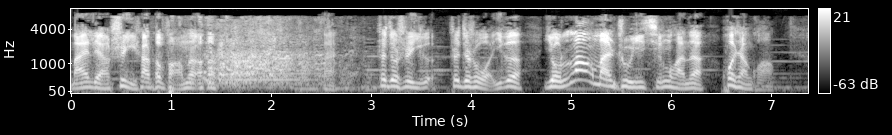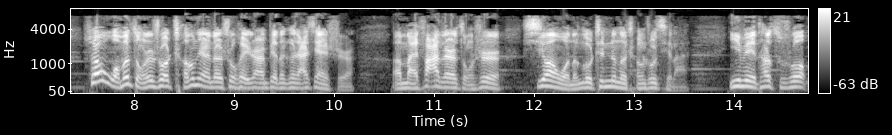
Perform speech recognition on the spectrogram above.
买两室以上的房子。哎这就是一个，这就是我一个有浪漫主义情怀的幻想狂。虽然我们总是说成年人的社会让人变得更加现实，啊，买 father 总是希望我能够真正的成熟起来，因为他说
